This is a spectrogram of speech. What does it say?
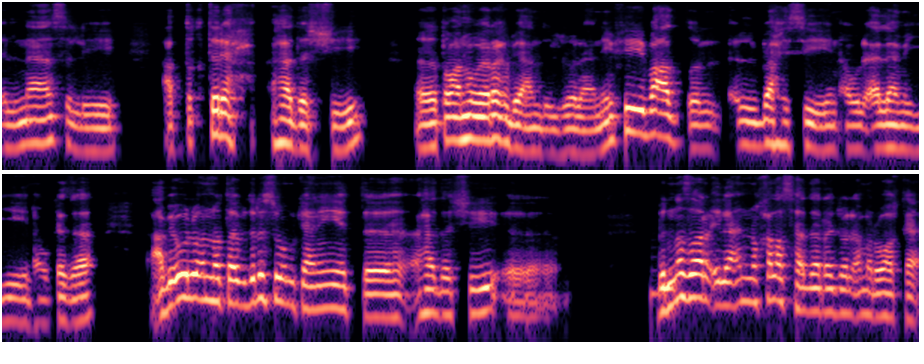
الناس اللي عم تقترح هذا الشيء. آه، طبعا هو رغبة عند الجولاني. في بعض الباحثين أو الإعلاميين أو كذا عم بيقولوا إنه طيب درسوا إمكانية آه، هذا الشيء بالنظر إلى أنه خلص هذا الرجل أمر واقع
